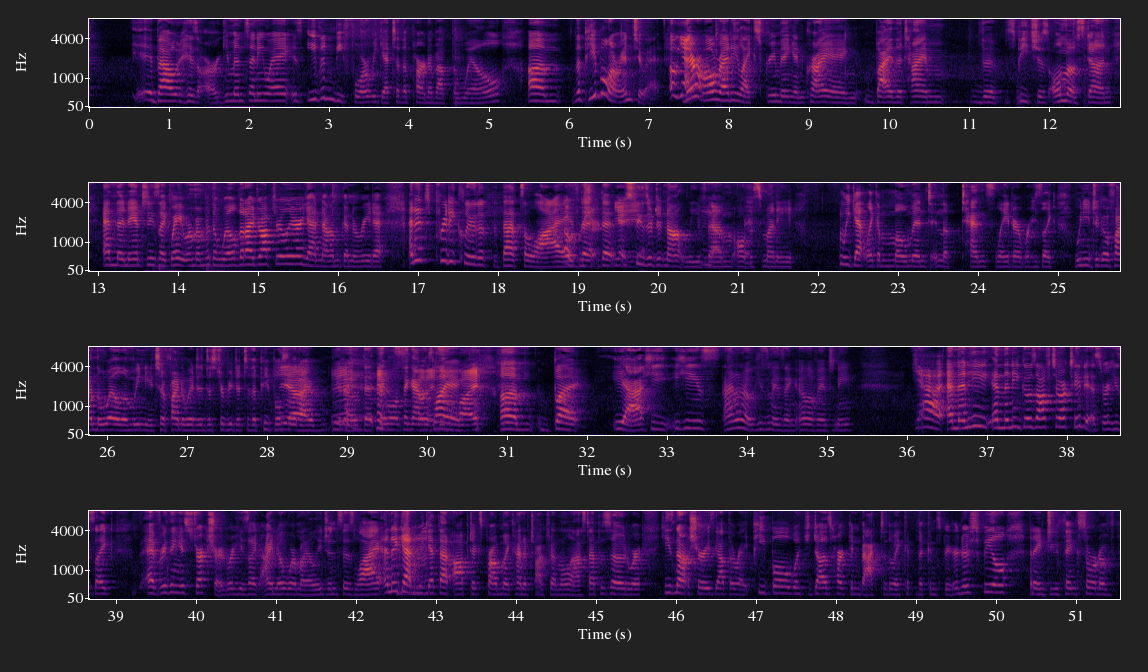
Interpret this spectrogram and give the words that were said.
about his arguments anyway is even before we get to the part about the will um the people are into it. Oh, yeah. they're already like screaming and crying by the time the speech is almost done. And then antony's like wait remember the will that i dropped earlier? Yeah now i'm gonna read it. And it's pretty clear that that's a lie Oh, for that, sure. that Yeah, yeah, caesar did not leave them all this money we get like a moment in the tents later where he's like, "We need to go find the will, and we need to find a way to distribute it to the people so that I, you know, that they won't think I was I lying." lie. Um, but yeah, he he's I don't know, he's amazing. I love Antony. Yeah, And then he and then he goes off to Octavius where he's like everything is structured where he's like I know where my allegiances lie. And again, Mm-hmm. we get that optics problem I kind of talked about in the last episode where he's not sure he's got the right people, which does harken back to the way the conspirators feel, and I do think sort of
